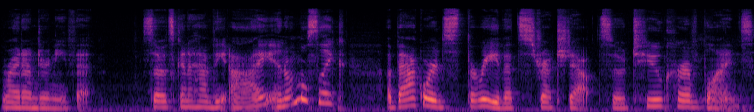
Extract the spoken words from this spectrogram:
right underneath it. So it's gonna have the eye and almost like a backwards three that's stretched out. So two curved lines.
